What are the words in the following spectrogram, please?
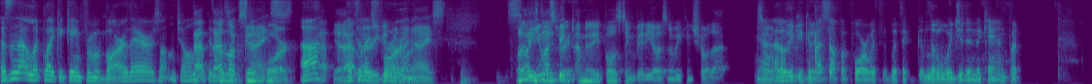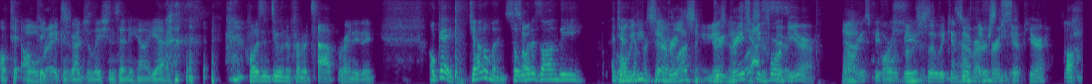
Doesn't that look like it came from a bar there or something, John? That, that looks good nice. pour. Huh? That, yeah, that's a nice pour. Really nice. So you must be. I'm going to be posting videos and we can show that. Yeah, so I don't think you can mess up a pour with with a little widget in the can, but I'll take I'll oh, take right. the congratulations anyhow. Yeah, I wasn't doing it from a tap or anything. Okay, gentlemen. So, so what is on the agenda? Well, we need to say our blessing. Grace before beer. Yeah, grace before beer, so that we can have our first sip here. Oh.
